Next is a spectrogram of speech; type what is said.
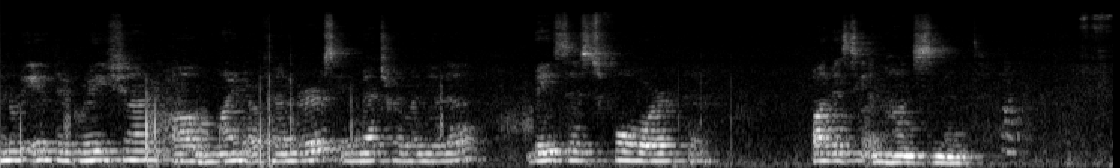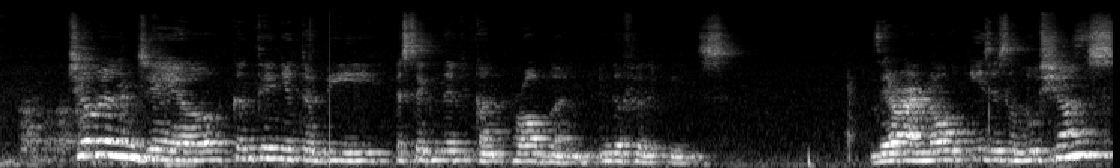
and reintegration of minor offenders in Metro Manila, basis for policy enhancement. Children in jail continue to be a significant problem in the Philippines. There are no easy solutions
